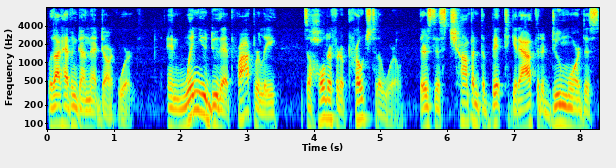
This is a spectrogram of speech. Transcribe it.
without having done that dark work. And when you do that properly, it's a whole different approach to the world. There's this chomping at the bit to get out there to do more. This,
